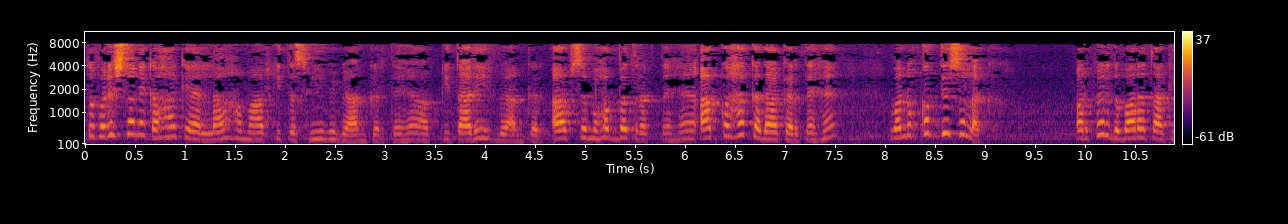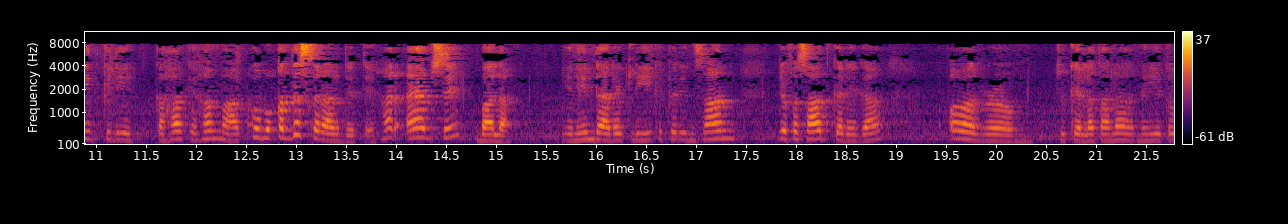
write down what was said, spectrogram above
تو فرشتہ نے کہا کہ اللہ ہم آپ کی تصویر بھی بیان کرتے ہیں آپ کی تعریف بیان کرتے آپ سے محبت رکھتے ہیں آپ کا حق ادا کرتے ہیں وہ نقدس الق اور پھر دوبارہ تاکید کے لیے کہا کہ ہم آپ کو مقدس قرار دیتے ہیں ہر عیب سے بالا یعنی انڈائریکٹلی کہ پھر انسان جو فساد کرے گا اور چونکہ اللہ تعالیٰ نے یہ تو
